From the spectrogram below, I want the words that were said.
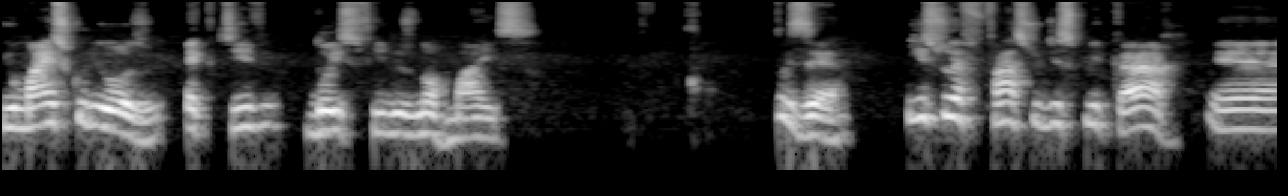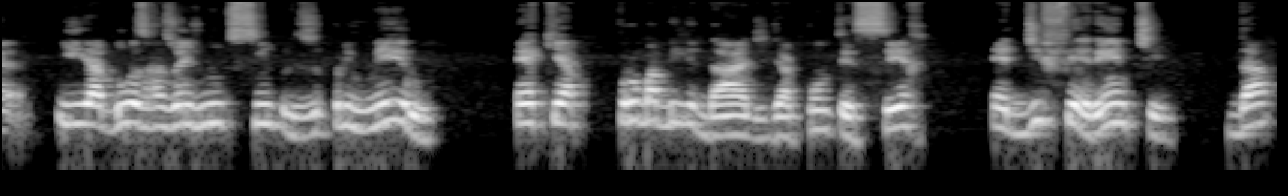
E o mais curioso é que tive dois filhos normais. Pois é, isso é fácil de explicar é, e há duas razões muito simples. O primeiro é que a probabilidade de acontecer é diferente da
